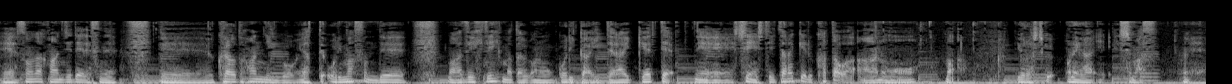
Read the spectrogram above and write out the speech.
えー、そんな感じでですね、えー、クラウドファンディングをやっておりますんで、まあ、ぜひぜひまた、あの、ご理解いただけて、えー、支援していただける方は、あの、まあ、よろしくお願いします。え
